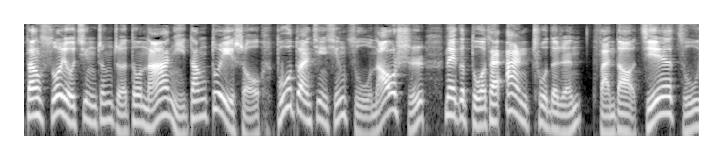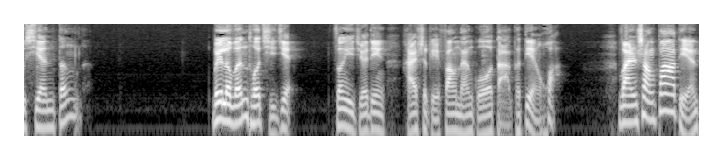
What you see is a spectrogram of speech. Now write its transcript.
当所有竞争者都拿你当对手，不断进行阻挠时，那个躲在暗处的人反倒捷足先登了。为了稳妥起见，曾毅决定还是给方南国打个电话。晚上八点，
